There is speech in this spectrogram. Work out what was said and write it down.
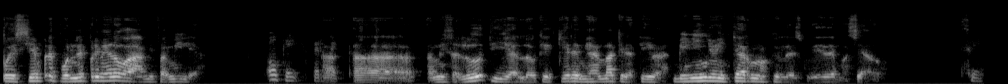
pues siempre poner primero a mi familia. Ok, perfecto. A, a, mi salud y a lo que quiere mi alma creativa, mi niño interno que lo descuidé demasiado. Sí.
